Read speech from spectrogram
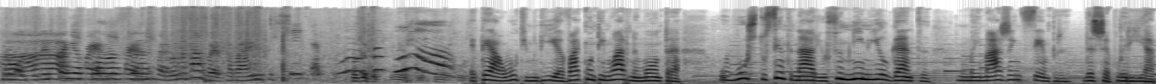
Pronto, desde tenho a espera, espera, espera, mamãe está a ver, está bem? Até ao último dia vai continuar na montra o busto centenário feminino e elegante, uma imagem de sempre da chapelaria.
